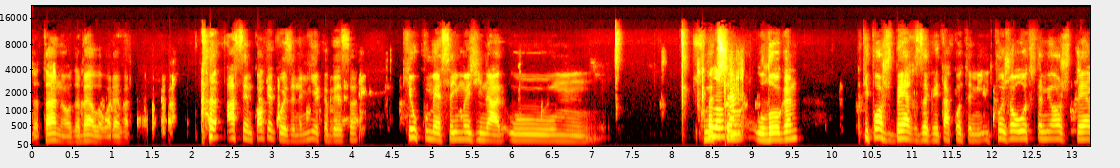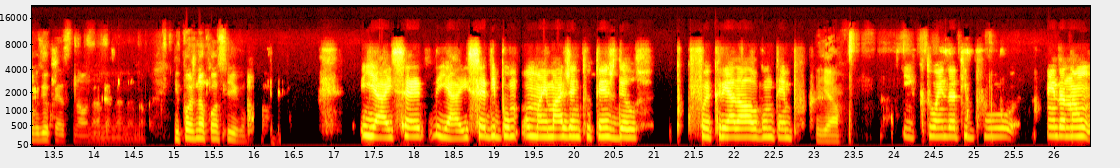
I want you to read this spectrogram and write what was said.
da Tana ou da Bella, whatever. Há sempre qualquer coisa na minha cabeça que eu começo a imaginar o. Como é que se chama? O Logan, tipo aos berros a gritar contra mim, e depois ao outro também aos berros, e eu penso, não, não, não, não, não. E depois não consigo. Yeah, isso, é, yeah, isso é tipo uma imagem que tu tens deles que foi criada há algum tempo yeah. e que tu ainda tipo ainda não,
